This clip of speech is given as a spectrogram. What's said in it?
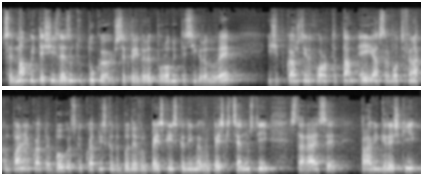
след малко и те ще излезнат от тук, ще се приберат по родните си градове и ще покажете на хората там, ей, аз работя в една компания, която е българска, която иска да бъде европейска, иска да има европейски ценности, старае се, прави грешки,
